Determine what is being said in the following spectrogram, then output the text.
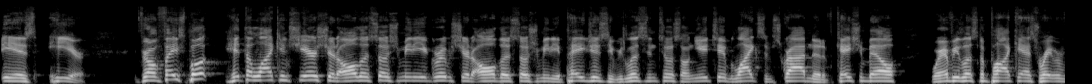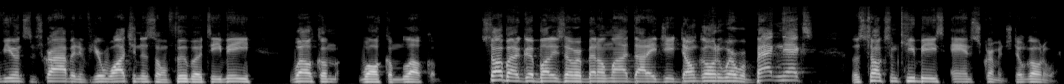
is here. If you're on Facebook, hit the like and share. Share to all those social media groups. Share to all those social media pages. If you're listening to us on YouTube, like, subscribe, notification bell. Wherever you listen to podcasts, rate, review, and subscribe. And if you're watching this on Fubo TV, welcome, welcome, welcome. Talk about our good buddies over at betonline.ag. Don't go anywhere. We're back next. Let's talk some QBs and scrimmage. Don't go anywhere.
